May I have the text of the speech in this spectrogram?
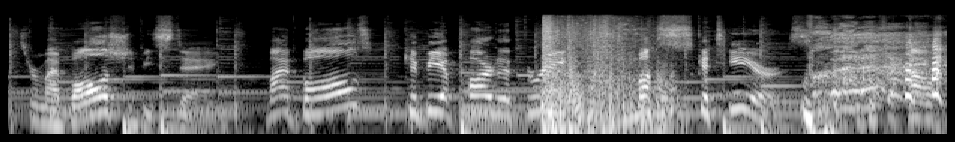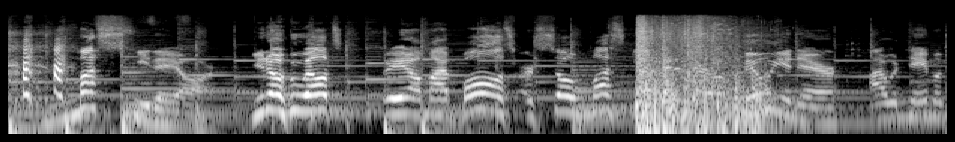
That's where my balls should be staying. My balls could be a part of the three musketeers. That's how musky they are. You know who else? You know, my balls are so musky that if they're a billionaire, I would name him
